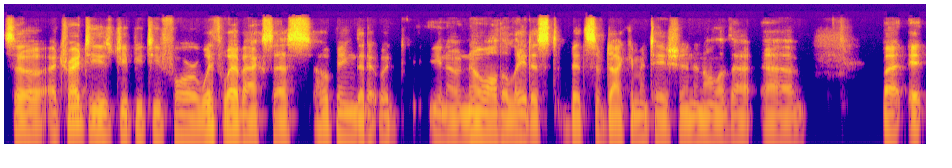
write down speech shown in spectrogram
So I tried to use GPT-4 with web access, hoping that it would, you know, know all the latest bits of documentation and all of that. Uh, but it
